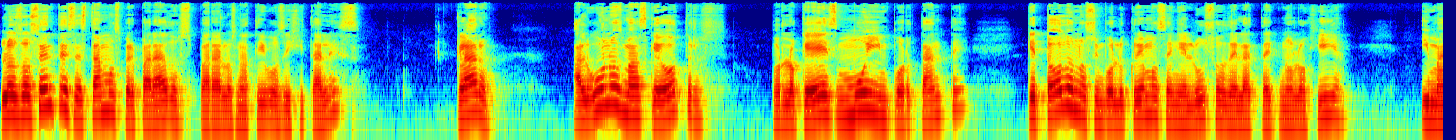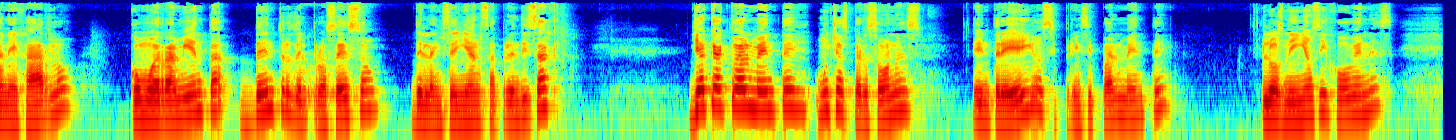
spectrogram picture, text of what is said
¿Los docentes estamos preparados para los nativos digitales? Claro, algunos más que otros, por lo que es muy importante que todos nos involucremos en el uso de la tecnología y manejarlo como herramienta dentro del proceso de la enseñanza-aprendizaje, ya que actualmente muchas personas, entre ellos y principalmente los niños y jóvenes,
